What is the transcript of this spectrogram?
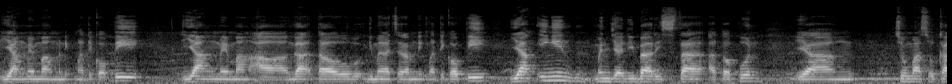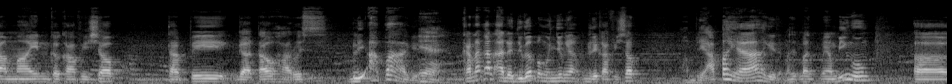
yang memang menikmati kopi, yang memang eh, nggak tahu gimana cara menikmati kopi, yang ingin menjadi barista ataupun yang cuma suka main ke coffee shop tapi nggak tahu harus beli apa gitu. Iya. Karena kan ada juga pengunjung yang dari coffee shop "Ah, beli apa ya gitu, yang bingung. Eh,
